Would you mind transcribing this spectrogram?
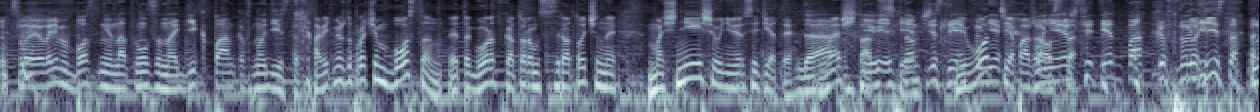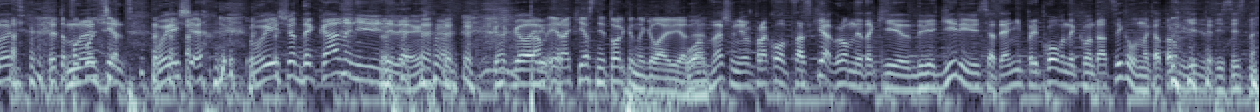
в свое время в Бостоне наткнулся на гик панков нудистов. А ведь, между прочим, Бостон — это город, в котором сосредоточены мощнейшие университеты. Да, понимаешь, и штатовские. в том числе И вот уни- тебе, пожалуйста. Университет панков нуди- Нудистов. нуди- Это нуди- факультет. Вы еще, вы еще декана не видели, как Там говорится. ирокез не только на голове, да. Знаешь, у него проколоты соски, огромные такие две гири висят, и они прикованы к мотоциклу, на котором едет, естественно,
